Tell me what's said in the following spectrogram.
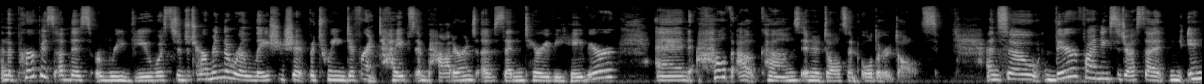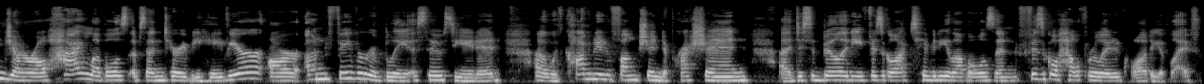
And the purpose of this review was to determine the relationship between different types and patterns of sedentary behavior and health outcomes in adults and older adults. And so their findings suggest that in general, high levels of sedentary behavior are unfavorably associated uh, with cognitive function, depression, uh, disability, physical activity levels, and physical health related quality of life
